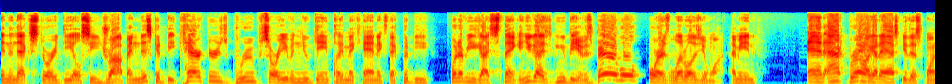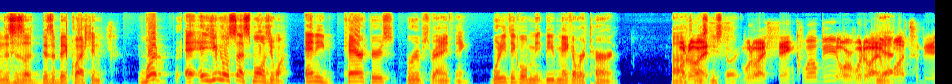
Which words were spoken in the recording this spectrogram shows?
in the next story DLC drop? And this could be characters, groups, or even new gameplay mechanics that could be whatever you guys think. And you guys you can be as variable or as little as you want. I mean, and act bro, I got to ask you this one. This is a this is a big question. What you can go as small as you want. Any characters, groups, or anything what do you think will be make a return uh, what do this I, new story? What do I think will be, or what do I yeah. want to be?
